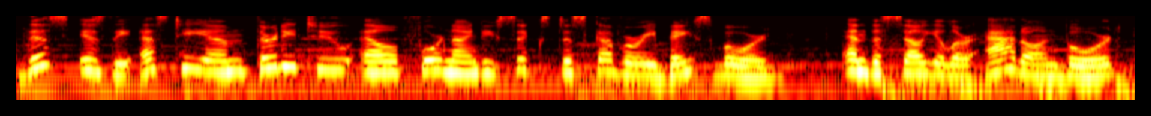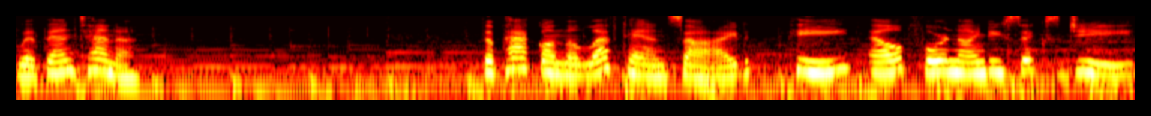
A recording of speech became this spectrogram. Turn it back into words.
This is the STM32L496 Discovery baseboard and the cellular add-on board with antenna. The pack on the left-hand side, PL496G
